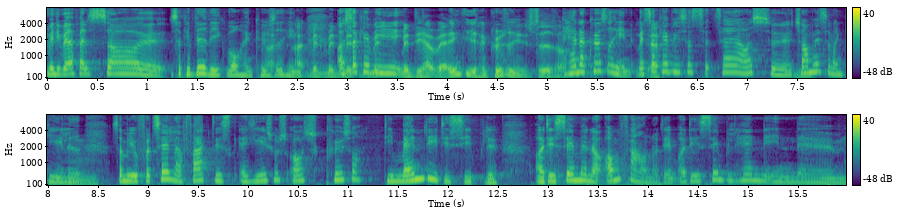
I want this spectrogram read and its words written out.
men i hvert fald så, øh, så kan, ved vi ikke, hvor han kyssede hende. Nej, men, men, og så kan men, vi, men det har været indgivet, at han kyssede hende i stedet så. han har kysset hende. Men så Ja. kan vi så tage også øh, Thomas evangeliet, mm. som jo fortæller faktisk, at Jesus også kysser de mandlige disciple, og det er simpelthen at omfavner dem, og det er simpelthen en, øh,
